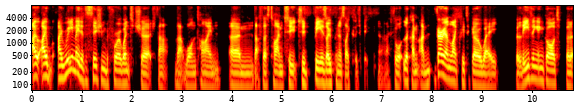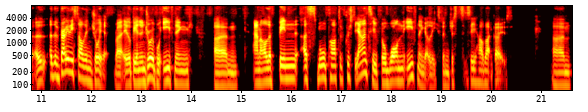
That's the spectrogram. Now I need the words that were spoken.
I, I, I really made a decision before I went to church that that one time, um, that first time, to to be as open as I could be. You know, and I thought, look, I'm I'm very unlikely to go away believing in God, but at, at the very least, I'll enjoy it. Right? It'll be an enjoyable evening. Um, and I'll have been a small part of Christianity for one evening at least, and just see how that goes. Um,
